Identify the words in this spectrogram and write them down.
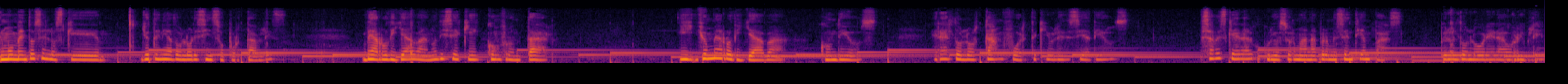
en momentos en los que yo tenía dolores insoportables, me arrodillaba, no dice aquí confrontar, y yo me arrodillaba con Dios. Era el dolor tan fuerte que yo le decía a Dios. Sabes que era algo curioso, hermana, pero me sentía en paz, pero el dolor era horrible.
